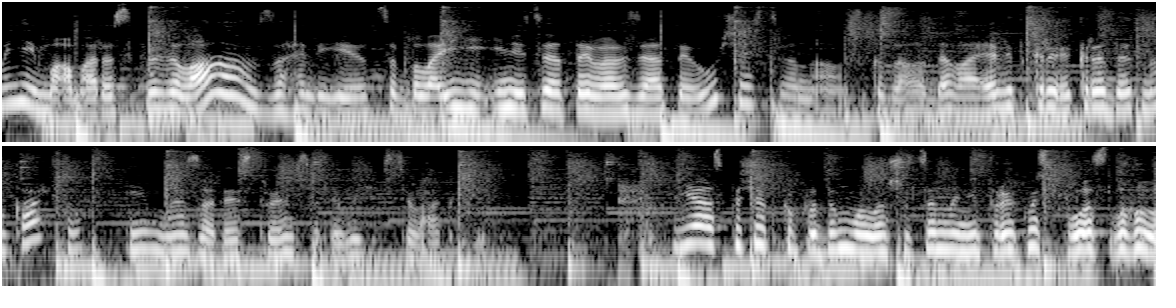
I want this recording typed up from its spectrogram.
мені мама розповіла. Взагалі, це була її ініціатива взяти участь. Вона сказала, давай я відкрию кредитну карту і ми зареєструємося для участі в акції. Я спочатку подумала, що це мені про якусь послугу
